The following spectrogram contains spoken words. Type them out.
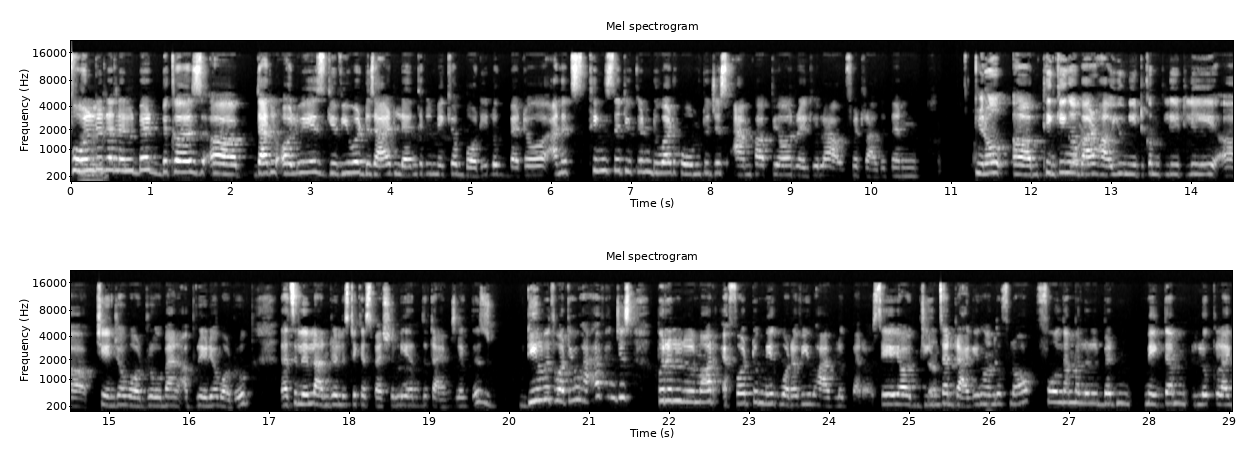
fold Mhm. it a little bit because uh, that'll always give you a desired length. It'll make your body look better, and it's things that you can do at home to just amp up your regular outfit rather than you know um, thinking Got it. about how you need to completely uh, change your wardrobe and upgrade your wardrobe that's a little unrealistic especially at the times like this. Deal with what you have and just put a little more effort to make whatever you have look better. Say your jeans are dragging on the floor fold them a little bit and make them look like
